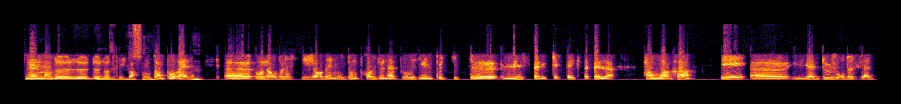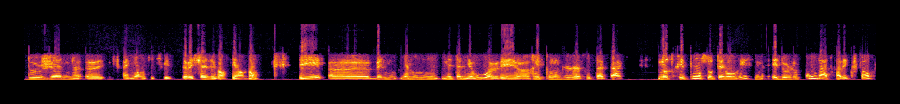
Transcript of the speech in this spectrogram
finalement de, de, notre histoire contemporaine. Mmh. Euh, au nord de la Cisjordanie, donc proche de Naplouse, il y a une petite euh, municipalité qui s'appelle Hawara. Et euh, il y a deux jours de cela, deux jeunes euh, Israéliens ont été tués. Ils avaient 16 et 21 ans. Et Benjamin Netanyahu avait répondu à cette attaque notre réponse au terrorisme est de le combattre avec force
